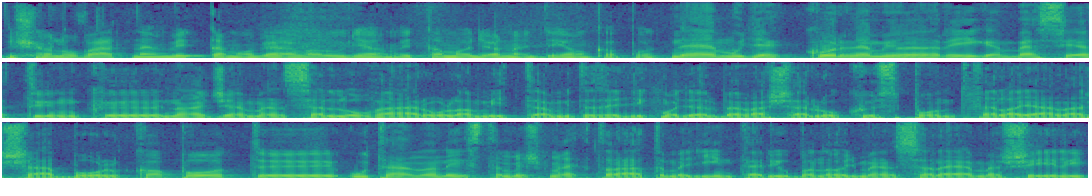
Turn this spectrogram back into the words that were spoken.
És a lovát nem vitte magával, ugye, amit a Magyar Nagydíjon kapott? Nem, ugye akkor nem olyan régen beszéltünk Nigel Mansell lováról, amit, amit az egyik magyar bevásárló központ felajánlásából kapott. Utána néztem és megtaláltam egy interjúban, ahogy Mansell elmeséli,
